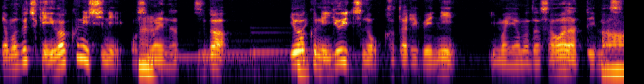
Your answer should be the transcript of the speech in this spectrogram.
山口県岩国市にお住まいなんですが、うん、岩国唯一の語り部に、今、山田さんはなっています。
